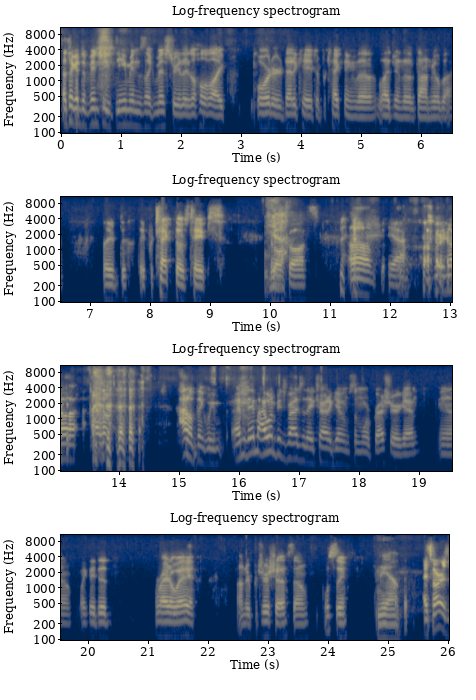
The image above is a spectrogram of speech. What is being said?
That's like a Da Vinci's Demons like mystery. There's a whole like order dedicated to protecting the legend of Don Muhlbach. They they protect those tapes at all costs. Um, yeah. but no, I don't. I don't think we. I mean, they. I wouldn't be surprised if they try to give him some more pressure again. You know, like they did right away under Patricia. So we'll see. yeah. As far as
